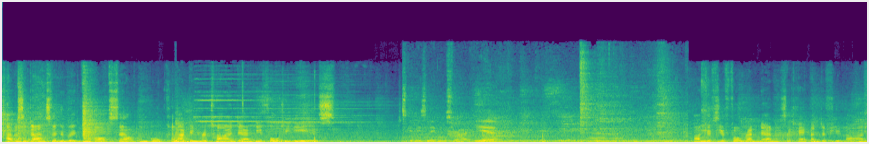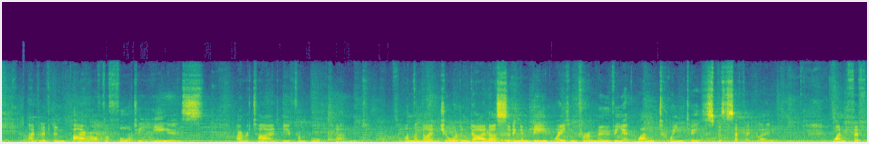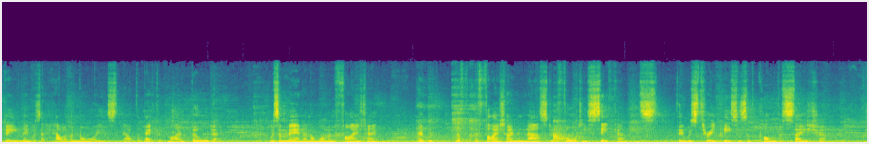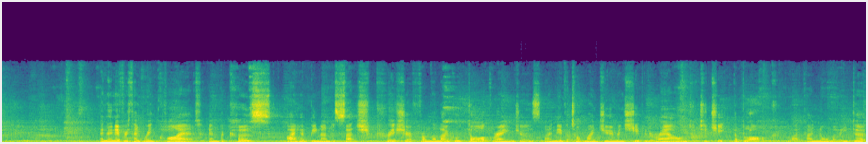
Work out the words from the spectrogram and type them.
I was a dancer who worked for Bob Sell in Auckland. I've been retired down here 40 years. Let's get these levels right here. Uh, I'll give you a full rundown as it happened if you like. I've lived in Paeroa for 40 years. I retired here from Auckland. On the night Jordan died, I was sitting in bed waiting for a movie at 1.20 specifically. 1.15 there was a hell of a noise out the back of my building. It was a man and a woman fighting. Would, the, the fight only lasted 40 seconds. There was three pieces of conversation. And then everything went quiet. And because I had been under such pressure from the local dog rangers, I never took my German Shepherd around to check the block like I normally do.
